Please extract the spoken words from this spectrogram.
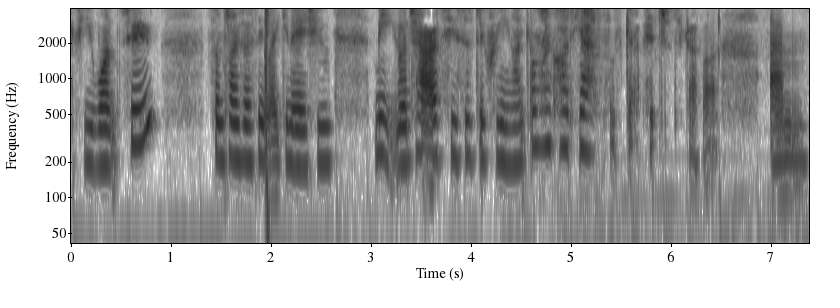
if you want to, sometimes I think like you know if you meet your charity sister queen like oh my god yes let's get a picture together um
